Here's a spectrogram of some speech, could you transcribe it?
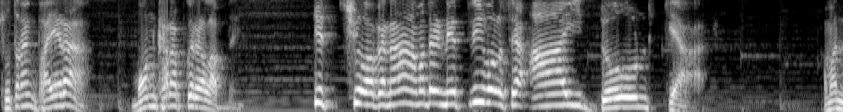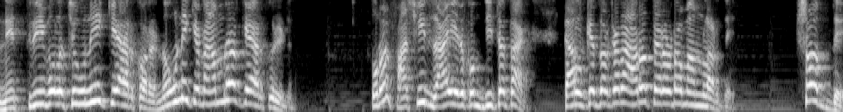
সুতরাং ভাইয়েরা, মন খারাপ করে লাভ নেই। কিচ্ছু হবে না, আমাদের নেত্রী বলেছে আই ডোন্ট কেয়ার আমার নেত্রী বলেছে, উনি কেয়ার করেন না। উনি কেন? আমরাও কেয়ার করি না। তোরা ফাঁসির রায় এরকম দিতে থাক, কালকে দরকার আরও তেরোটা মামলার দে। সব দে।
